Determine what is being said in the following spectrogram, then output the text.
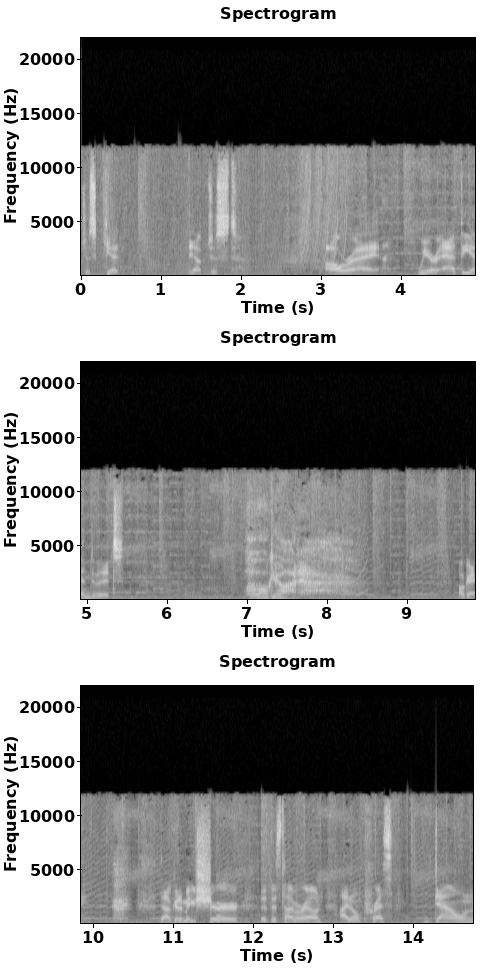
Just get. Yep, just. Alright. We are at the end of it. Oh, God. Okay. Now I'm gonna make sure that this time around I don't press down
